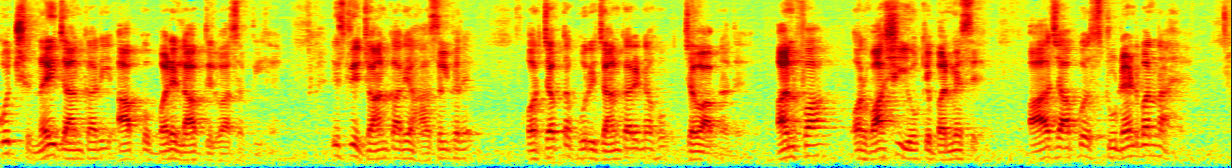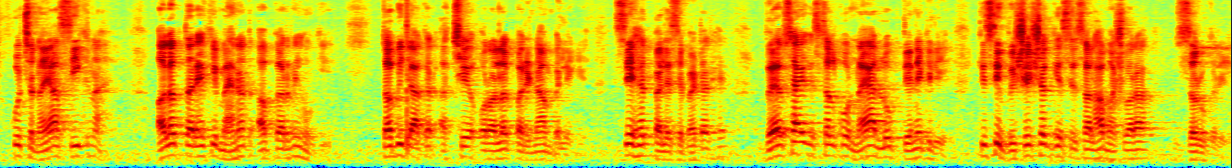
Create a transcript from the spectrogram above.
कुछ नई जानकारी आपको बड़े लाभ दिलवा सकती है। इसलिए जानकारियाँ हासिल करें और जब तक पूरी जानकारी न हो, जवाब न दें। अनफा और वाशी योग के बनने से आज आपको स्टूडेंट बनना है, कुछ नया सीखना है। अलग तरह की मेहनत अब करनी होगी। तभी जाकर अच्छे और अलग परिणाम मिलेंगे। सेहत पहले से बेटर है। व्यवसायिक स्थल को नया लुक देने के लिए किसी विशेषज्ञ से सलाह मशवरा ज़रूर करिए।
